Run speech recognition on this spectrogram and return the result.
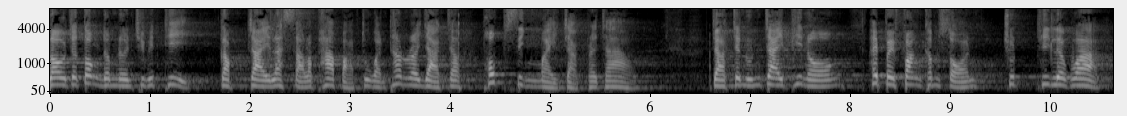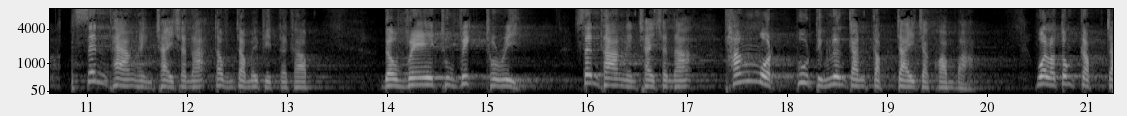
เราจะต้องดำเนินชีวิตที่กลับใจและสารภาพบาปทุกวัน ถ้าเราอยากจะพบสิ่งใหม่จากพระเจ้า อยากจะหนุนใจพี่น้องให้ไปฟังคำสอนชุดที่เรียกว่าเส้นทางแห่งชัยชนะ ถ้าผมจำไม่ผิดนะครับ the way to victory เส้นทางแห่งชัยชนะ ทั้งหมดพูดถึงเรื่องการกลับใจจากความบาป ว่าเราต้องกลับใจ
